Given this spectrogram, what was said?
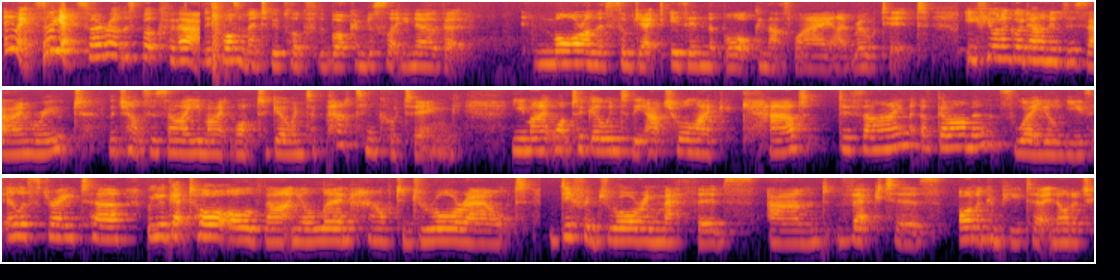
Anyway, so yeah, so I wrote this book for that. This wasn't meant to be a plug for the book, I'm just letting you know that more on this subject is in the book and that's why I wrote it. If you want to go down a design route, the chances are you might want to go into pattern cutting. You might want to go into the actual like CAD design of garments where you'll use Illustrator, but you'll get taught all of that and you'll learn how to draw out different drawing methods and vectors on a computer in order to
